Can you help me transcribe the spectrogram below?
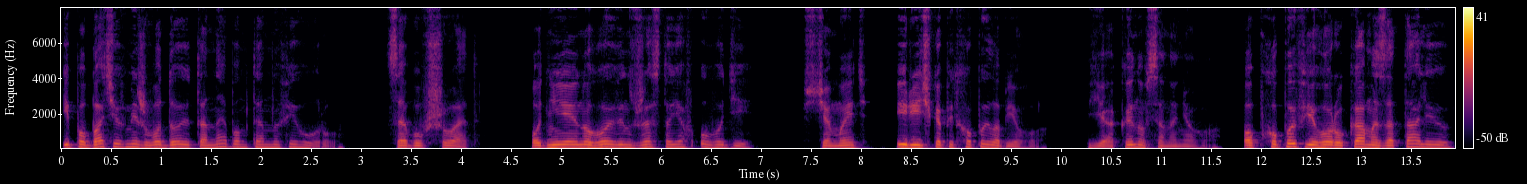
і побачив між водою та небом темну фігуру. Це був швед. Однією ногою він вже стояв у воді. Ще мить, і річка підхопила б його. Я кинувся на нього, обхопив його руками за талію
